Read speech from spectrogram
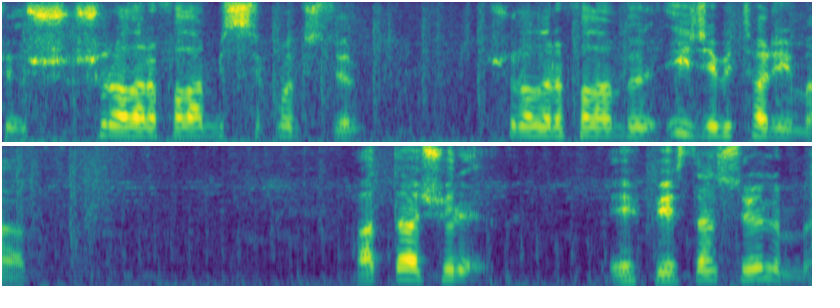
şu- şuralara falan bir sıkmak istiyorum. Şuralara falan böyle iyice bir tarayayım abi. Hatta şöyle FPS'ten sürelim mi?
